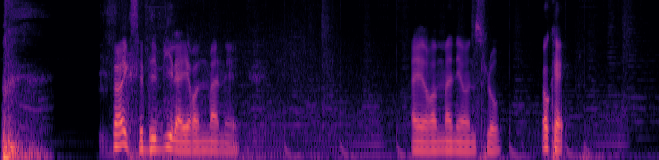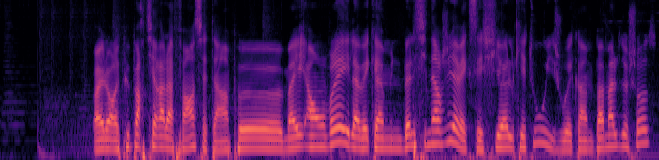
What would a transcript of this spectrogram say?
c'est vrai que c'est débile Iron Man et... Iron Man et Onslow. Ok. Ouais, il aurait pu partir à la fin, c'était un peu... Mais en vrai, il avait quand même une belle synergie avec ses she et tout. Il jouait quand même pas mal de choses.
